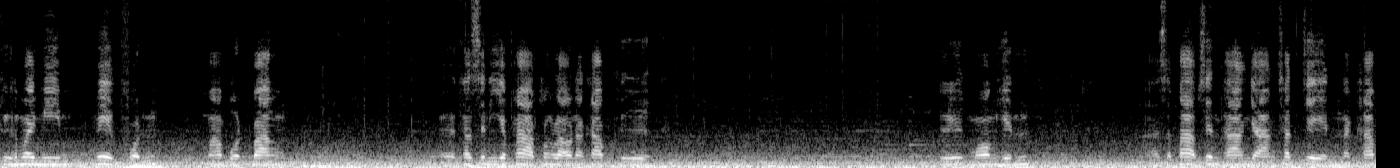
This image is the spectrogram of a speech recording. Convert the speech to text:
คือไม่มีเมฆฝนมาบดบังทัศนียภาพของเรานะครับคือ คือมองเห็นสภาพเส้นทางอย่างชัดเจนนะครับ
